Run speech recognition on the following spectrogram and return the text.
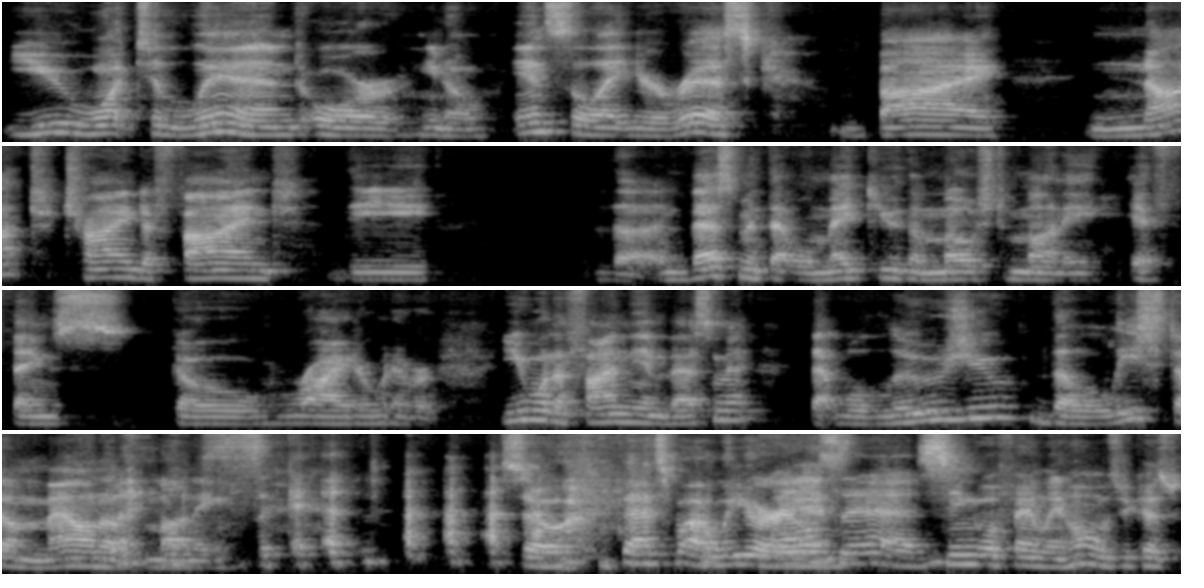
you want to lend or you know insulate your risk by not trying to find the the investment that will make you the most money if things go right or whatever you want to find the investment that will lose you the least amount of Well money so that's why we are well in said. single family homes because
